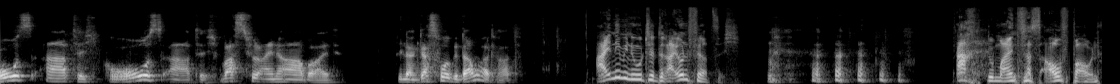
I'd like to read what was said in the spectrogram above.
Großartig, großartig. Was für eine Arbeit. Wie lange das wohl gedauert hat. Eine Minute 43. Ach, du meinst das Aufbauen.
